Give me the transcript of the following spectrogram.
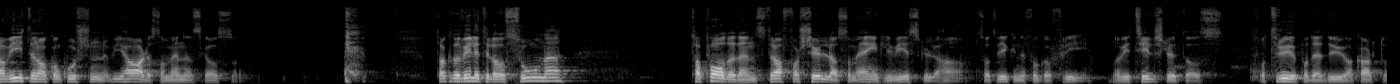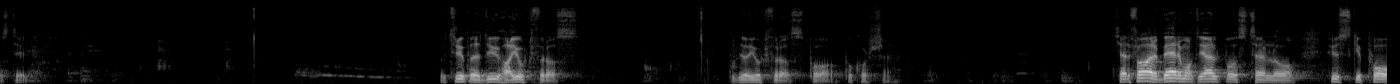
kan vite noe om hvordan vi har det som mennesker også. Takk at du er villig til å sone, ta på deg den straff og skylda som egentlig vi skulle ha, så at vi kunne få gå fri når vi tilslutter oss og tror på det du har kalt oss til. Vi tror på det du har gjort for oss, det du har gjort for oss på, på korset. Kjære far, jeg ber om at du hjelper oss til å huske på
